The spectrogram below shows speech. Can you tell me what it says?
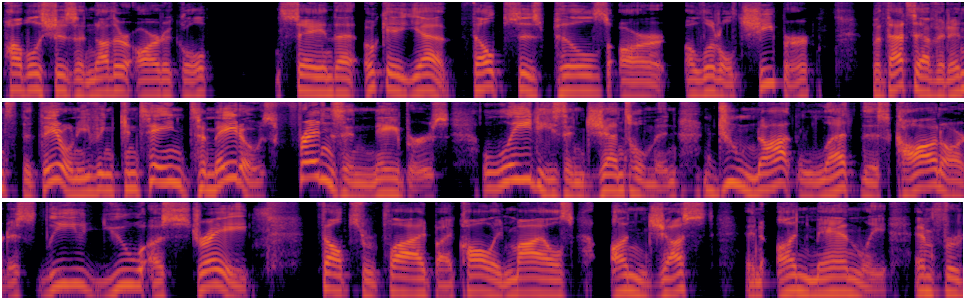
publishes another article saying that, okay, yeah, Phelps's pills are a little cheaper, but that's evidence that they don't even contain tomatoes. Friends and neighbors, ladies and gentlemen, do not let this con artist lead you astray. Phelps replied by calling Miles unjust and unmanly. And for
